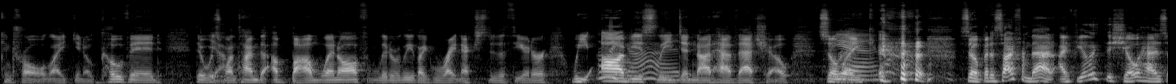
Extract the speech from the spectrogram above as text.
control like you know covid there was Yeah. one time that a bomb went off literally like right next to the theater we my obviously God. did not have that show so Yeah. like so but aside from that i feel like the show has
